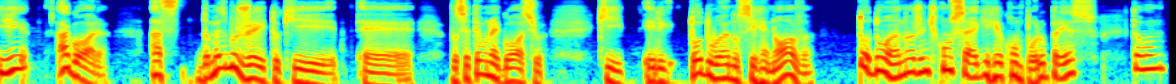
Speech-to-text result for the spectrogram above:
E agora, as- do mesmo jeito que é, você tem um negócio que ele todo ano se renova, todo ano a gente consegue recompor o preço. Então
